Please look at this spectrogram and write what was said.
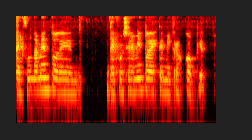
el fundamento de- del funcionamiento de este microscopio? O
